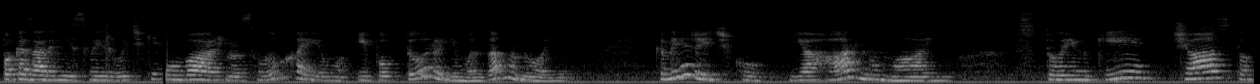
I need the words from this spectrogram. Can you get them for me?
Показали мені свої ручки. Уважно слухаємо і повторюємо за мною. Книжечку я гарно маю, сторінки часто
